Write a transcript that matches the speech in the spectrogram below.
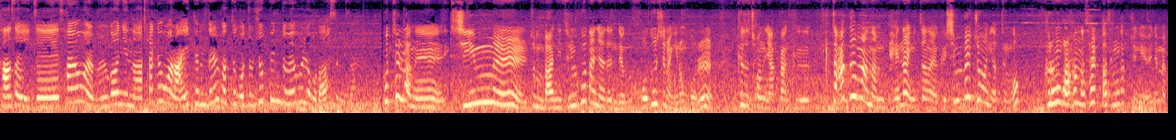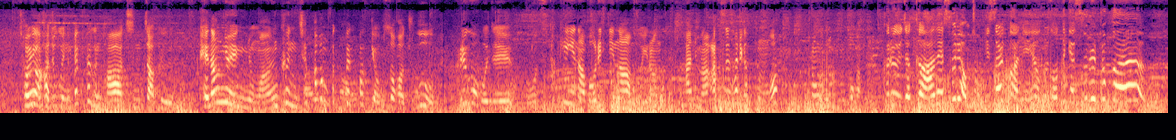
가서 이제 사용할 물건이나 착용할 아이템들 같은 거 좀 쇼핑 좀 해보려고 나왔습니다. 코첼라는 짐을 좀 많이 들고 다녀야 되는데요. 그 겉옷이랑 이런 거를. 그래서 저는 약간 그 자그만한 배낭 있잖아요. 그 신발 주머니 같은 거? 그런 걸 하나 살까 생각 중이에요. 왜냐면 저희가 가지고 있는 백팩은 다 진짜 그 배낭 여행용 안큰 책가방 백팩밖에 없어가지고. 그리고 뭐 이제 뭐 스타킹이나 머리띠나 뭐 이런 아니면 악세사리 같은 거? 그런 거 좀 볼 것 같아요. 그리고 이제 그 안에 술이 엄청 비쌀 거 아니에요. 그래서 어떻게 술을 조금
